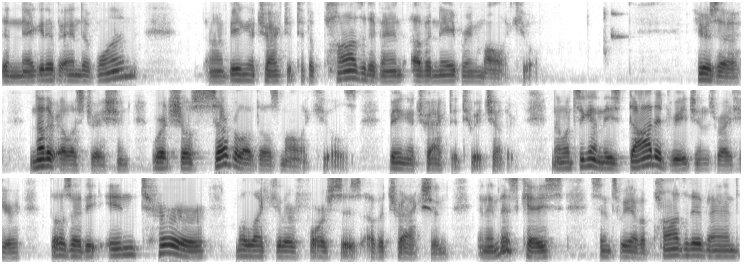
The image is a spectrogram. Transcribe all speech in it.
The negative end of one uh, being attracted to the positive end of a neighboring molecule. Here's a another illustration where it shows several of those molecules being attracted to each other. Now, once again, these dotted regions right here, those are the intermolecular forces of attraction. And in this case, since we have a positive end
